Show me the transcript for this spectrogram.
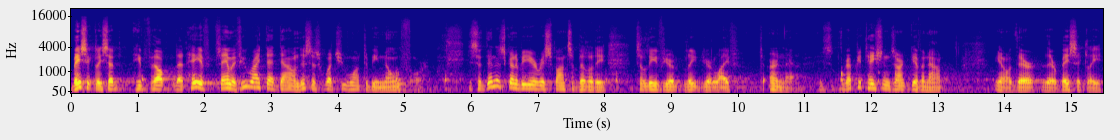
basically said he felt that, hey, if, Sam, if you write that down, this is what you want to be known for. He said, then it's going to be your responsibility to leave your, lead your life to earn that. He said, reputations aren't given out you know, they're, they're basically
